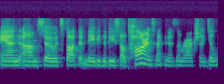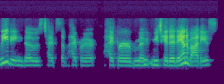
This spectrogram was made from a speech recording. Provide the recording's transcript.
And um, so it's thought that maybe the B cell tolerance mechanism are actually deleting those types of hyper, hyper mutated antibodies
